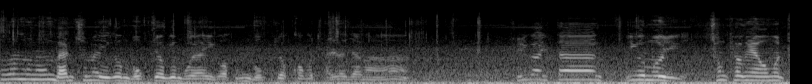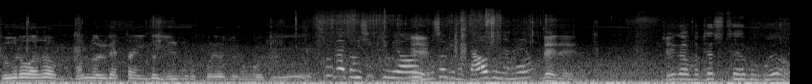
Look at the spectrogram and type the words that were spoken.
그러면은 맨 처음에 이거 목적이 뭐야? 이거 한 목적하고 다르잖아. 저희가 일단 이거 뭐 청평에 오면 들어와서 못 놀겠다 이거 일부러 보여주는 거지. 풀가동 시키면 예. 유속이 나오기는 해요. 네네. 저희가 한번 테스트 해보고요.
